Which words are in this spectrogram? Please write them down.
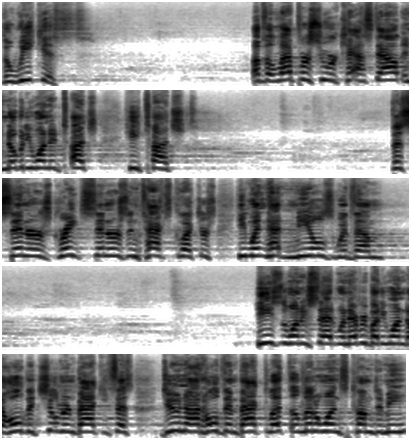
the weakest of the lepers who were cast out and nobody wanted to touch, he touched. The sinners, great sinners and tax collectors, he went and had meals with them. He's the one who said, when everybody wanted to hold the children back, he says, Do not hold them back, let the little ones come to me,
